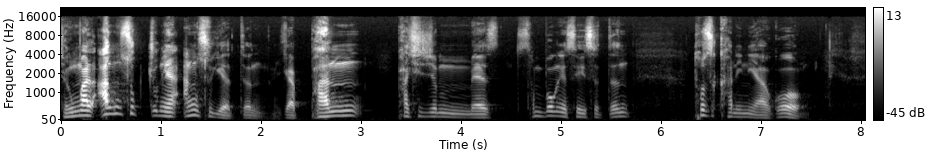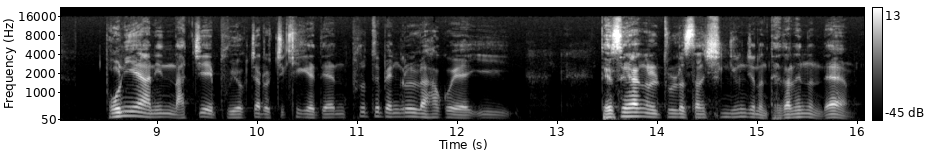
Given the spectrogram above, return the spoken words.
정말 앙숙 중에 앙숙이었던 그러니까 반 파시즘의 선봉에 서 있었던 토스카니니하고 본의 아닌 나치의 부역자로 찍히게 된 푸르트벵글러하고의 이 대서양을 둘러싼 신경전은 대단했는데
